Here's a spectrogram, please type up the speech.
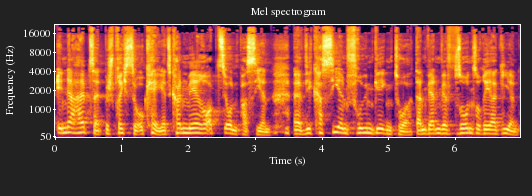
in der Halbzeit besprichst du, okay, jetzt können mehrere Optionen passieren. Äh, wir kassieren früh ein Gegentor, dann werden wir so und so reagieren.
